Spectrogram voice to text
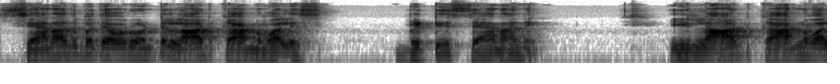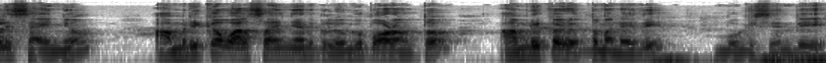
సేనాధిపతి ఎవరు అంటే లార్డ్ కార్న్వాలిస్ బ్రిటిష్ సేనాని. ఈ లార్డ్ కార్న్వాలిస్ సైన్యం అమెరికా వాళ్ళ సైన్యానికి లొంగిపోవడంతో అమెరికా యుద్ధం అనేది ముగిసింది.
